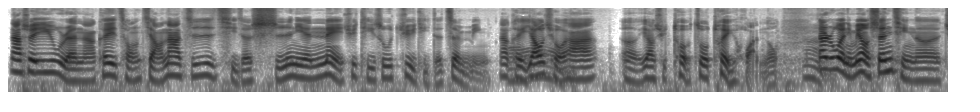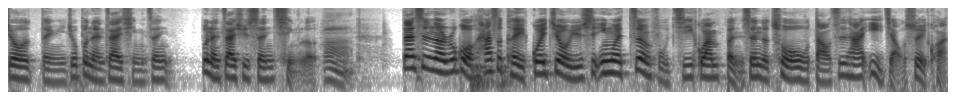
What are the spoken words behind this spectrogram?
纳税义务人呢、啊，可以从缴纳之日起的十年内去提出具体的证明，那可以要求他。呃，要去退做退还哦。那、嗯、如果你没有申请呢，就等于就不能再行申，不能再去申请了。嗯。但是呢，如果它是可以归咎于是因为政府机关本身的错误导致他预缴税款，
